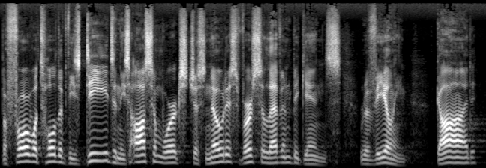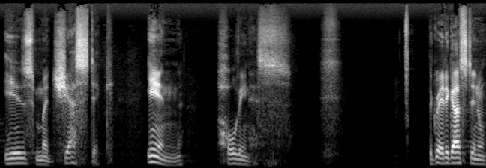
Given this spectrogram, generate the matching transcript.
Before we're told of these deeds and these awesome works, just notice verse 11 begins revealing God is majestic in holiness. The great Augustine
